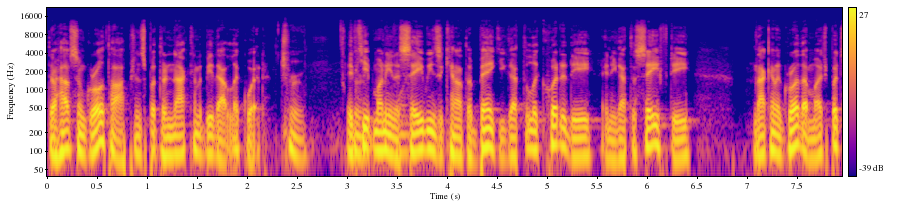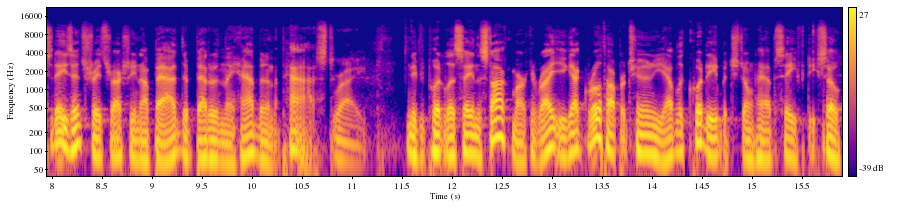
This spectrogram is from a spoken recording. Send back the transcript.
They'll have some growth options, but they're not going to be that liquid. True. If True. you keep money in a savings account at the bank, you got the liquidity and you got the safety. Not going to grow that much, but today's interest rates are actually not bad. They're better than they have been in the past. Right. And if you put, let's say, in the stock market, right, you got growth opportunity, you have liquidity, but you don't have safety. So,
